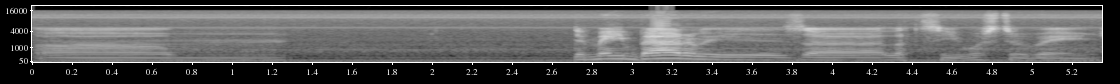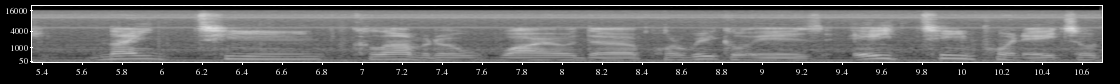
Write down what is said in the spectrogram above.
Um, the main battery is uh, let's see what's the range? 19 kilometer while the Puerto Rico is 18.8 so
